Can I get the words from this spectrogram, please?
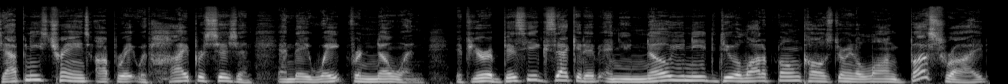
Japanese trains operate with high precision and they wait for no one. If you're a busy executive and you know you need to do a lot of phone calls during a long bus ride,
